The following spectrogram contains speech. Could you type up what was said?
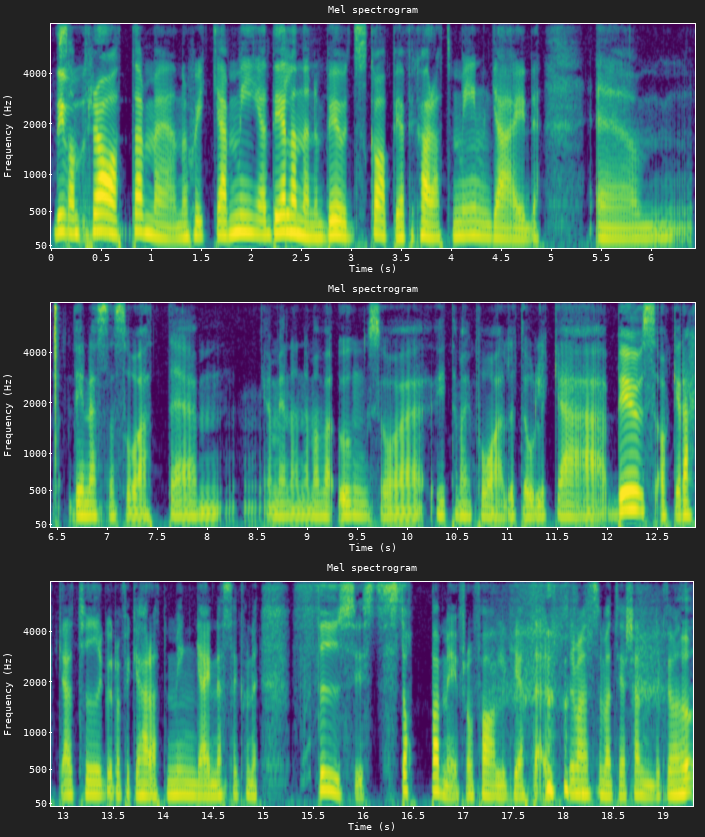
Det... Som pratar med en och skickar meddelanden och budskap. Jag fick höra att min guide Um, det är nästan så att, um, jag menar när man var ung så uh, hittade man på lite olika bus och rackartyg och då fick jag höra att min guide nästan kunde fysiskt stoppa mig från farligheter. Så det var som att jag kände liksom,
